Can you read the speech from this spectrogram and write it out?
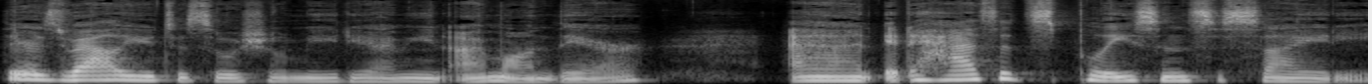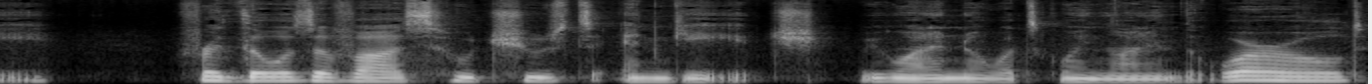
there's value to social media. I mean, I'm on there and it has its place in society for those of us who choose to engage. We want to know what's going on in the world,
